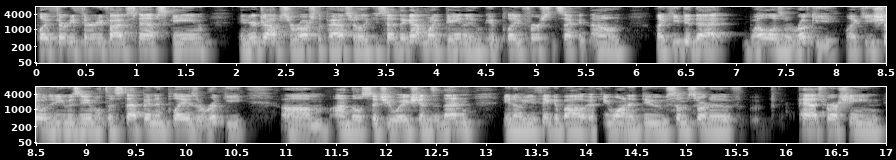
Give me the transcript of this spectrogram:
play 30, 35 snaps game, and your job's to rush the passer. Like you said, they got Mike Danna who can play first and second down. Like he did that well as a rookie. Like he showed he was able to step in and play as a rookie um, on those situations. And then you know you think about if you want to do some sort of pass rushing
